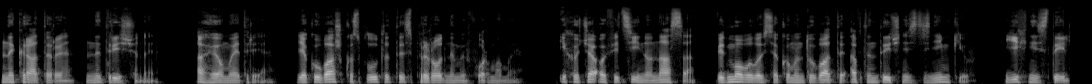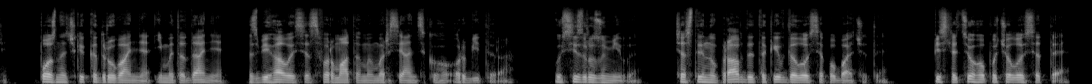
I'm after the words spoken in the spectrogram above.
Не кратери, не тріщини, а геометрія, яку важко сплутати з природними формами. І хоча офіційно НАСА відмовилося коментувати автентичність знімків, їхній стиль, позначки кадрування і метадані збігалися з форматами марсіанського орбітера. Усі зрозуміли, частину правди таки вдалося побачити. Після цього почалося те,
